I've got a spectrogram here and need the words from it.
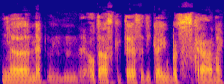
uh, ne, otázky, které se týkají vůbec schránek,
